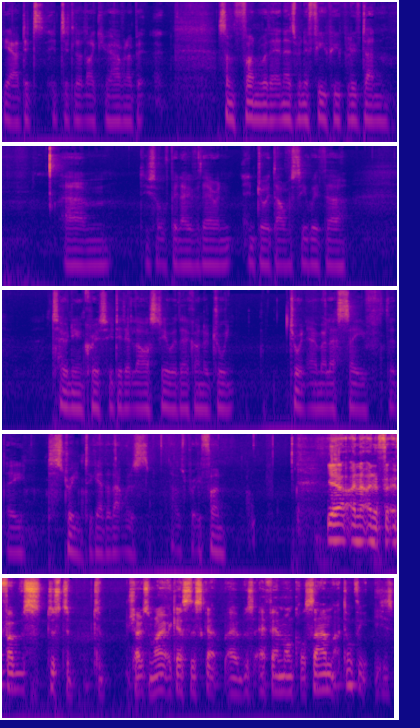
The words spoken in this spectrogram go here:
yeah, it did it did look like you were having a bit some fun with it. And there's been a few people who've done um, who sort of been over there and enjoyed that. Obviously, with uh, Tony and Chris, who did it last year with their kind of joint joint MLS save that they streamed together. That was that was pretty fun. Yeah, and and if if I was just to to shout some out, I guess this guy uh, was FM Uncle Sam. I don't think he's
